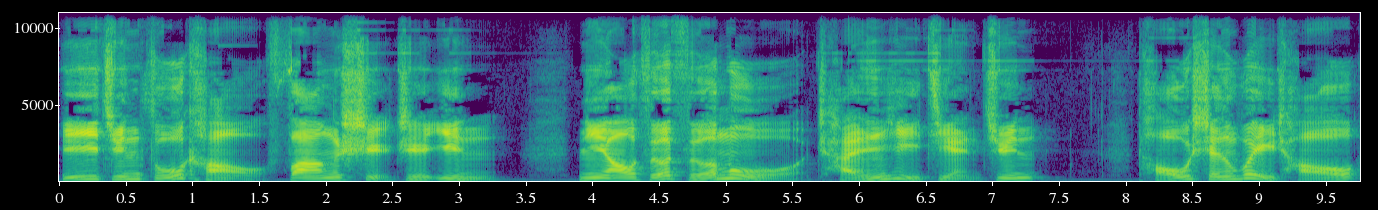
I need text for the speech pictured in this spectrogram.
依君祖考，方士之音。鸟则择木，臣亦简君。投身魏朝，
